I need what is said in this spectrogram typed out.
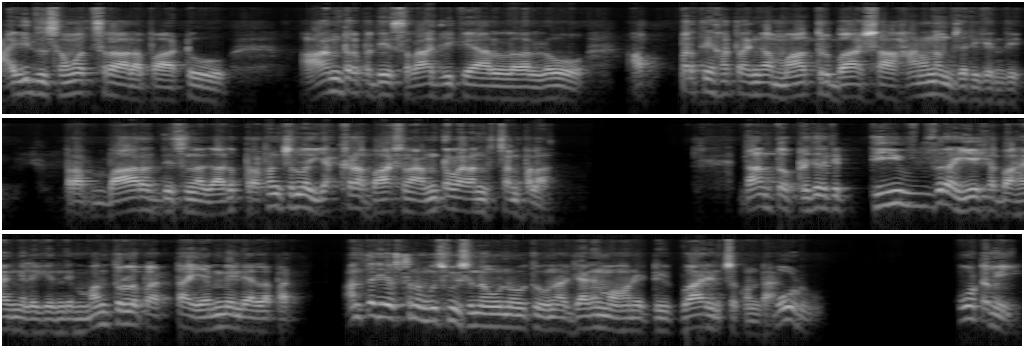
ఐదు సంవత్సరాల పాటు ఆంధ్రప్రదేశ్ రాజకీయాలలో అప్రతిహతంగా మాతృభాష హననం జరిగింది. భారతదేశంలో కాదు ప్రపంచంలో ఎక్కడ భాషను అంతలా చంపల. దాంతో ప్రజలకి తీవ్ర ఏకభావం కలిగింది. మంత్రుల పట్ల ఎమ్మెల్యేల పట్ల అంత చేస్తున్న ముసిముసి నవ్వు నవ్వుతూ ఉన్నారు జగన్మోహన్ రెడ్డి వారించకుండా. మూడు. కూటమి.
